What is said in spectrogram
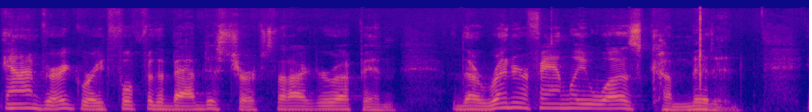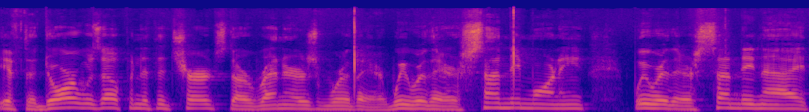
and I'm very grateful for the Baptist church that I grew up in. The Renner family was committed. If the door was open at the church, the Renners were there. We were there Sunday morning, we were there Sunday night,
